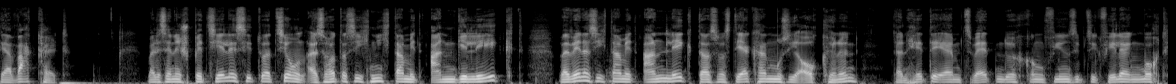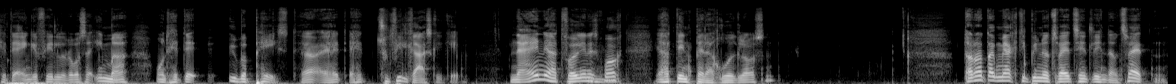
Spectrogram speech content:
der wackelt. Weil es eine spezielle Situation. Also hat er sich nicht damit angelegt, weil wenn er sich damit anlegt, das, was der kann, muss ich auch können, dann hätte er im zweiten Durchgang 74 Fehler gemacht, hätte eingefädelt oder was auch immer und hätte überpaced. Ja, er, hätte, er hätte zu viel Gas gegeben. Nein, er hat Folgendes mhm. gemacht, er hat den bei der Ruhe gelassen, dann hat er gemerkt, ich bin nur zwei Zehntel hinter dem zweiten.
